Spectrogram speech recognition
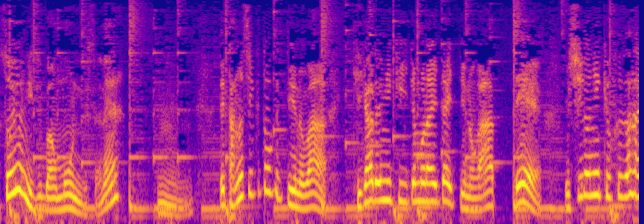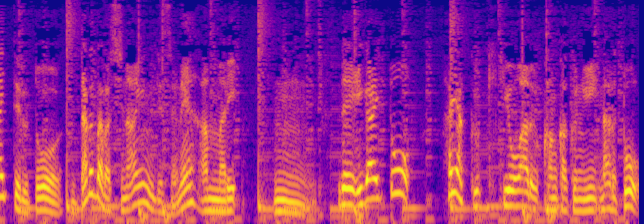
そういう風に自分は思うんですよね。うん。で、楽しいクトークっていうのは、気軽に聴いてもらいたいっていうのがあって、後ろに曲が入ってると、ダラダラしないんですよね、あんまり。うん。で、意外と、早く聴き終わる感覚になると、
